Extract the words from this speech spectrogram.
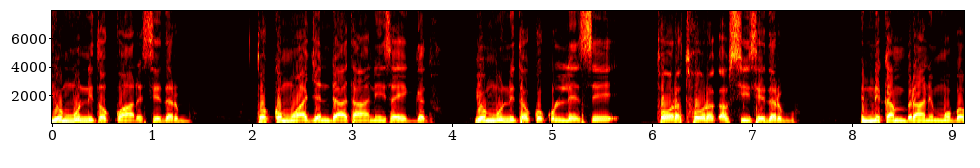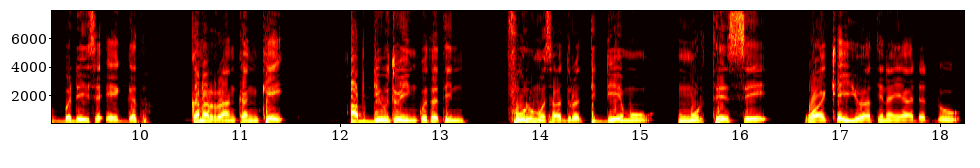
Yommuu inni tokko haaressee darbu tokko immoo ajandaa ta'anii isa eeggatu. Yommuu inni tokko qulleessee toora toora qabsiisee darbu inni kan biraan immoo babbadee isa eeggata. Kanarraan kan ka'e abdii utuu hin kutatin fuuluma isaa duratti deemuu murteessee waaqayyo ati na yaadadhu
